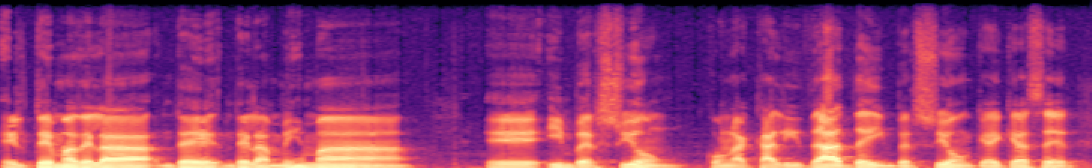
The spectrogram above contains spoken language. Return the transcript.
el tema de la de, de la misma eh, inversión con la calidad de inversión que hay que hacer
